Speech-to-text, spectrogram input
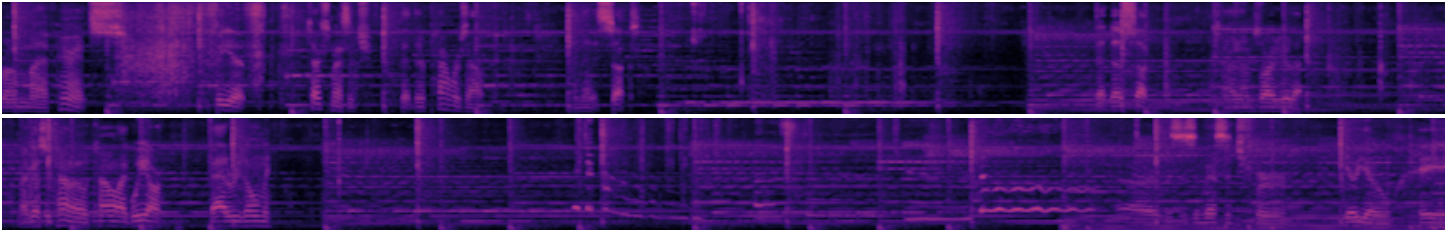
from my parents via text message that their power's out and that it sucks. That does suck. And I'm sorry to hear that. I guess it kind of kind of like we are, batteries only. Message for Yo-Yo. Hey,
